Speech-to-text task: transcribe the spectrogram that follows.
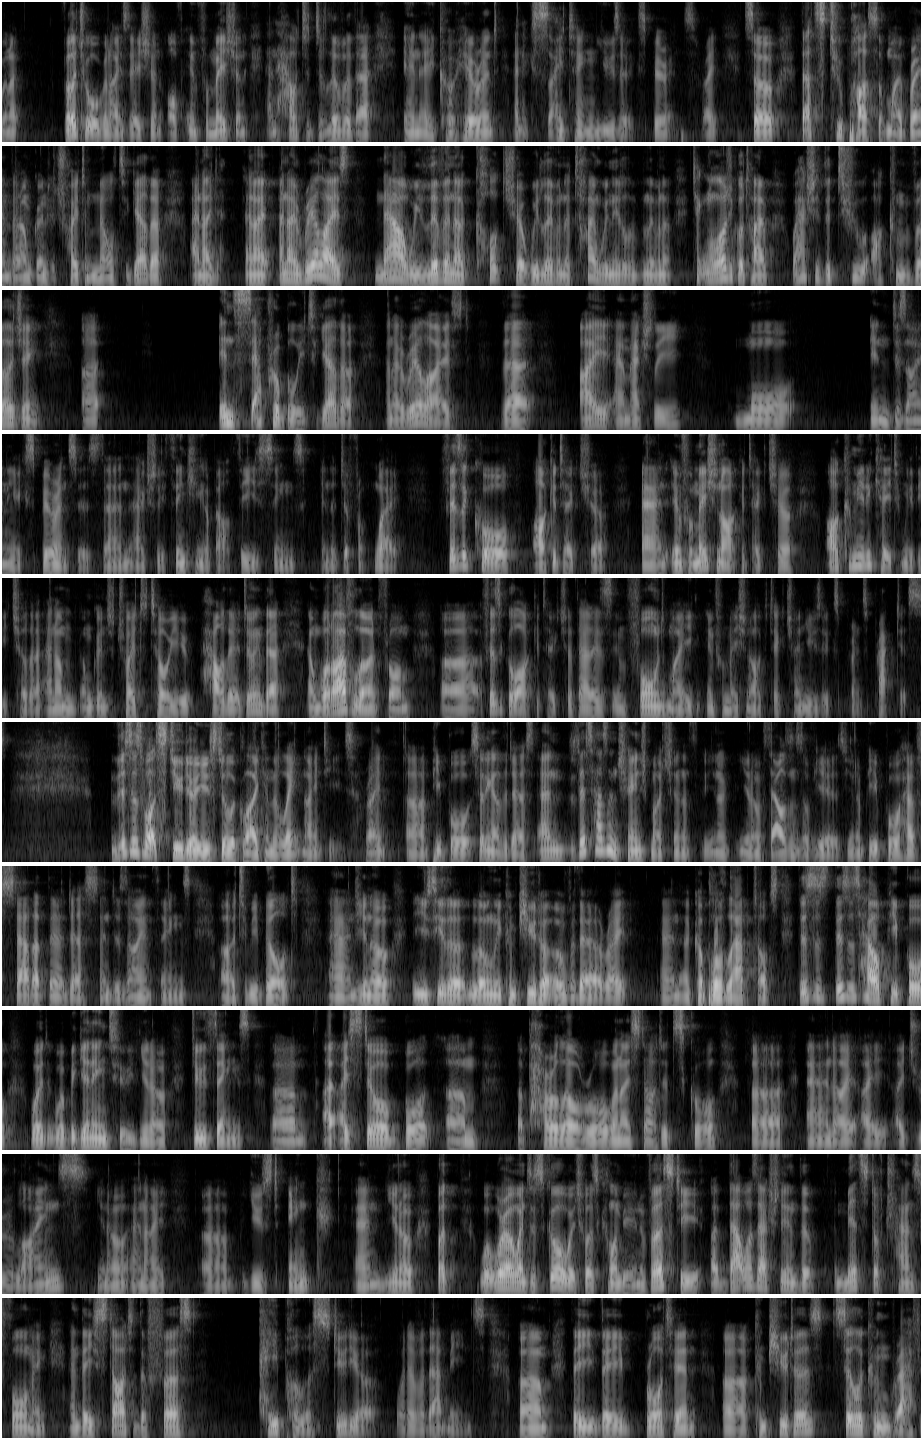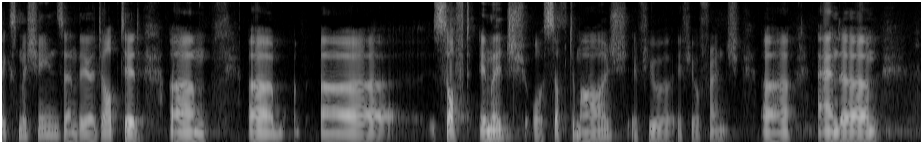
virtual organization of information and how to deliver that in a coherent and exciting user experience, right? So that's two parts of my brain that I'm going to try to meld together. And I, and I, and I realize now we live in a culture, we live in a time, we need to live in a technological time where actually the two are converging uh, inseparably together. And I realized that I am actually more in designing experiences than actually thinking about these things in a different way. Physical architecture and information architecture are communicating with each other, and I'm, I'm going to try to tell you how they're doing that and what I've learned from uh, physical architecture that has informed my information architecture and user experience practice. This is what studio used to look like in the late 90s, right? Uh, people sitting at the desk, and this hasn't changed much in you know, you know thousands of years. You know, people have sat at their desks and designed things uh, to be built, and you know, you see the lonely computer over there, right? And a couple of laptops. This is this is how people were, were beginning to you know do things. Um, I, I, still bought um, a parallel rule when I started school, uh, and I, I, I, drew lines, you know, and I uh, used ink and, you know, but where I went to school, which was Columbia University, uh, that was actually in the midst of transforming. And they started the first paperless studio, whatever that means. Um, they, they brought in uh, computers, silicon graphics machines, and they adopted um, um uh, Softimage or Softimage, if you're, if you're French. Uh, and um,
